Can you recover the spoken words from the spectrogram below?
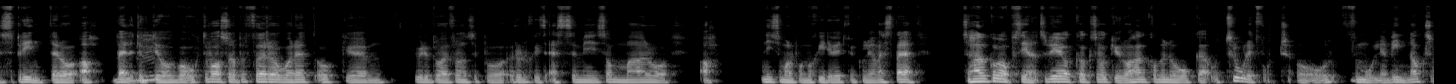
sprinter och ja, väldigt Mm. duktig och var- åkte Vasaloppet förra året och eh, gjorde bra ifrån sig på rullskids-SM i sommar och ja, ni som håller på med skidor vet vem Carl-Johan Westberg är. Så han kommer upp på scenen, så det är också vara kul och han kommer nog åka otroligt fort och förmodligen vinna också.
